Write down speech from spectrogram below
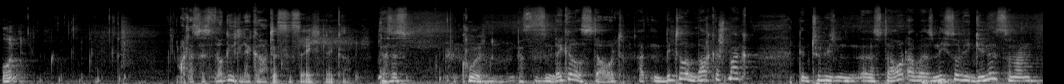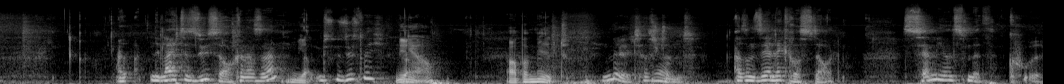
Und? Oh, das ist wirklich lecker. das ist echt lecker. Das ist cool. Das ist ein leckeres Stout. Hat einen bitteren Nachgeschmack, den typischen äh, Stout, aber ist nicht so wie Guinness, sondern äh, eine leichte Süße auch. Kann das sein? Ja. Ein bisschen süßlich? Ja. Aber mild. Mild, das stimmt. Also ein sehr leckeres Stout. Samuel Smith. Cool.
